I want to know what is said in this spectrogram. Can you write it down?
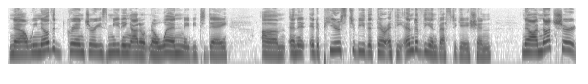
Now, we know the grand jury's meeting, I don't know when, maybe today. Um, and it, it appears to be that they're at the end of the investigation. Now, I'm not sure.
